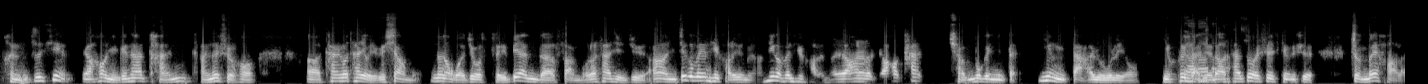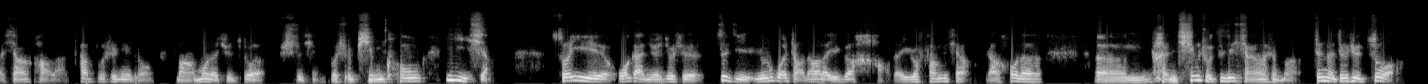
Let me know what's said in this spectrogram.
很自信。然后你跟他谈谈的时候，呃，他说他有一个项目，那我就随便的反驳了他几句啊，你这个问题考虑没有？那个问题考虑没有？然后，然后他全部给你的应答如流，你会感觉到他做事情是准备好了、想好了，他不是那种盲目的去做事情，不是凭空臆想。所以我感觉就是自己如果找到了一个好的一个方向，然后呢，嗯，很清楚自己想要什么，真的就去做。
